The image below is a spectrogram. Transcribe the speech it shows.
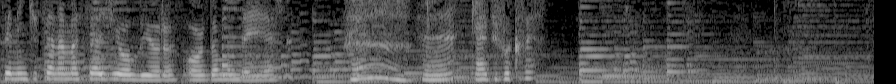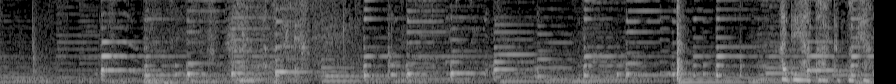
Seninki sana mesaj yolluyor. Orada mı diye. He. He. Gel bir bakıver. Hadi yat artık bakayım.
